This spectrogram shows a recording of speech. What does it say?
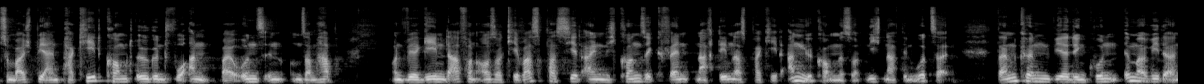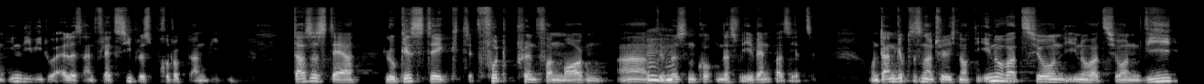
zum Beispiel ein Paket kommt irgendwo an, bei uns in unserem Hub. Und wir gehen davon aus, okay, was passiert eigentlich konsequent, nachdem das Paket angekommen ist und nicht nach den Uhrzeiten? Dann können wir den Kunden immer wieder ein individuelles, ein flexibles Produkt anbieten. Das ist der Logistik-Footprint von morgen. Ah, mhm. Wir müssen gucken, dass wir eventbasiert sind. Und dann gibt es natürlich noch die Innovation, die Innovation wie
